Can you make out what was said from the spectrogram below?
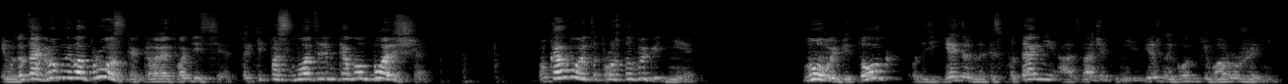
И вот это огромный вопрос, как говорят в Одессе. Так и посмотрим, кому больше. Ну кому это просто выгоднее? Новый виток вот этих ядерных испытаний, а значит и неизбежной гонки вооружений.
